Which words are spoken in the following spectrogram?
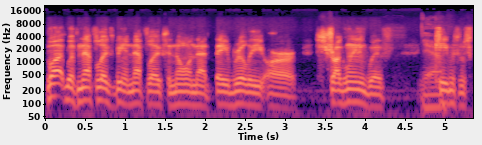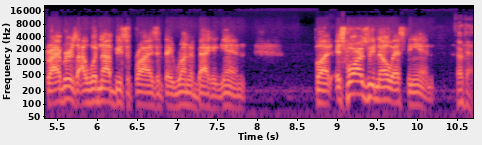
But with Netflix being Netflix and knowing that they really are struggling with Yeah. keeping subscribers, I would not be surprised if they run it back again. But as far as we know, it's the end. Okay.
